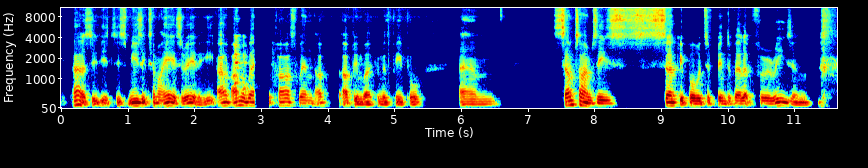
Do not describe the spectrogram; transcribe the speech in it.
It does. It, it's music to my ears, really. I'm, I'm aware of the past when I've, I've been working with people. Um, sometimes these circuit boards have been developed for a reason.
